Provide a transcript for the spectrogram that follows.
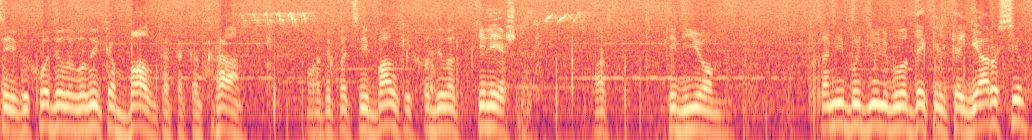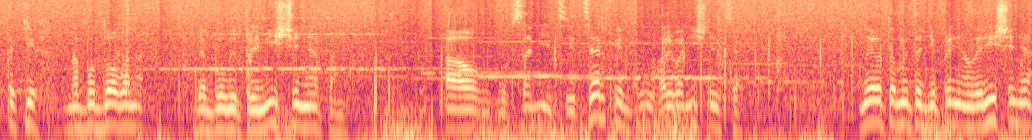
цієї виходила велика балка, така кран. От, і по цій балці ходила тележка от, підйомна. В самій будівлі було декілька ярусів таких набудовано, де були приміщення там. А в самій цій церкві був гальванічний цех. Ну і от ми тоді прийняли рішення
